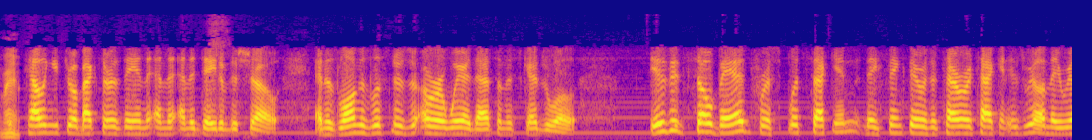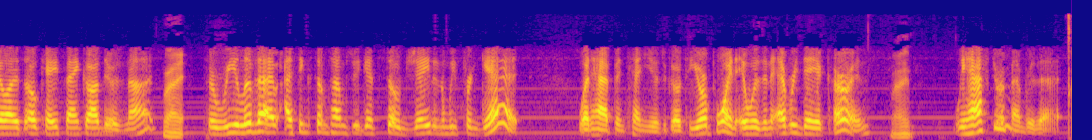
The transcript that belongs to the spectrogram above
Right. It's telling you Throwback Thursday and the, and the and the date of the show. And as long as listeners are aware that's on the schedule, is it so bad for a split second they think there was a terror attack in Israel and they realize, okay, thank God there's not? Right. to relive that. I think sometimes we get so jaded and we forget what happened 10 years ago. To your point, it was an everyday occurrence. Right. We have to remember that.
